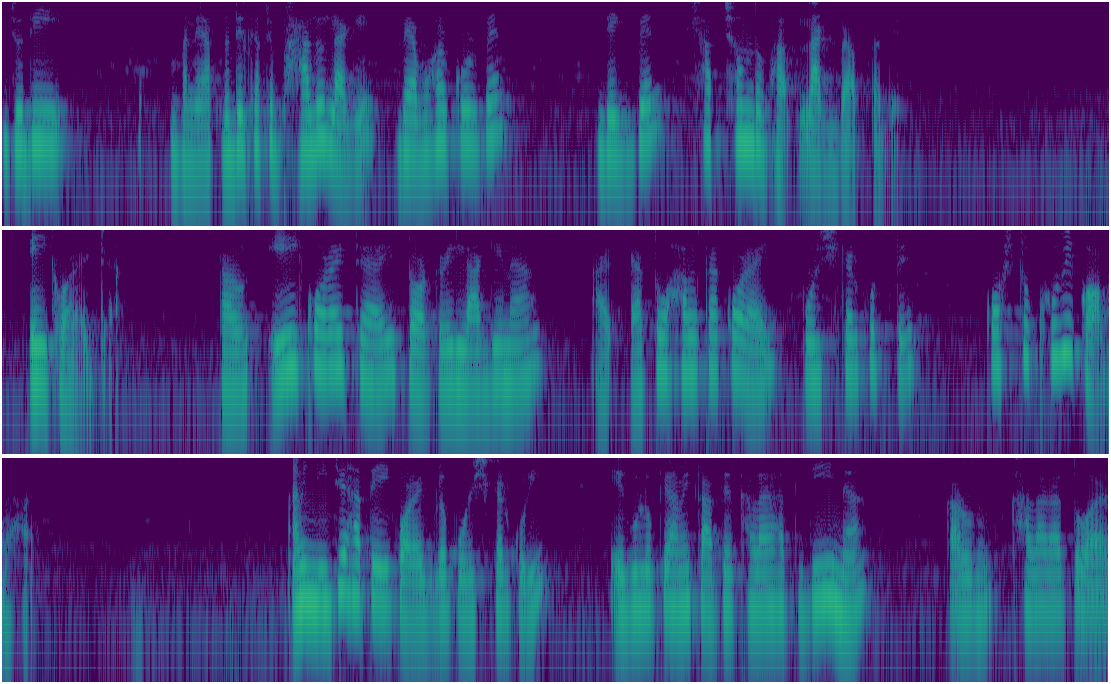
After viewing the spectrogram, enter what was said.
যদি মানে আপনাদের কাছে ভালো লাগে, ব্যবহার করবেন, দেখবেন স্বাচ্ছন্দ্য লাগবে আপনাদের। এই কড়াইটা। কারণ এই কড়াইটায় তরকারি লাগে না, আর এত হালকা কড়াই পরিষ্কার করতে কষ্ট খুবই কম হয়। আমি নিজে হাতে এই কড়াইগুলো পরিষ্কার করি, এগুলোকে আমি কাজের খালার হাতে দিই না কারণ খালারা তো আর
